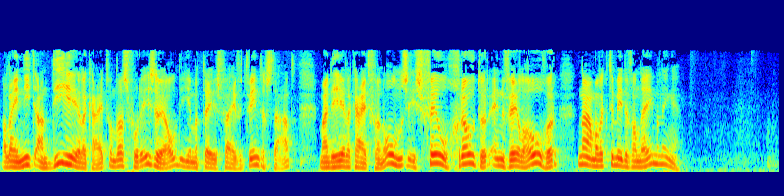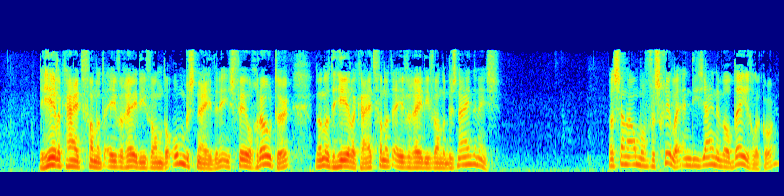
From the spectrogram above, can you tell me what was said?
Alleen niet aan die heerlijkheid, want dat is voor Israël, die in Matthäus 25 staat. Maar de heerlijkheid van ons is veel groter en veel hoger, namelijk te midden van de hemelingen. De heerlijkheid van het evangelie van de onbesnedenen is veel groter dan de heerlijkheid van het evangelie van de besnijdenis. Dat zijn allemaal verschillen en die zijn er wel degelijk hoor.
